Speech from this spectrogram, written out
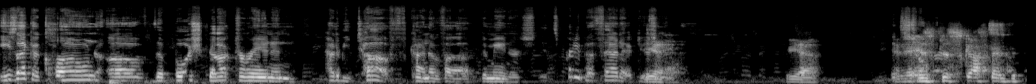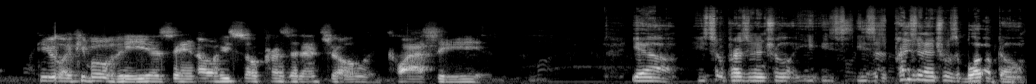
he's like a clone of the Bush doctrine and how to be tough kind of uh, demeanors. It's pretty pathetic, isn't Yeah. it? Yeah. It's it's, disgusting. People like people over the years saying, "Oh, he's so presidential and classy." Yeah, he's so presidential. He- He's he's as presidential as a blow up doll.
